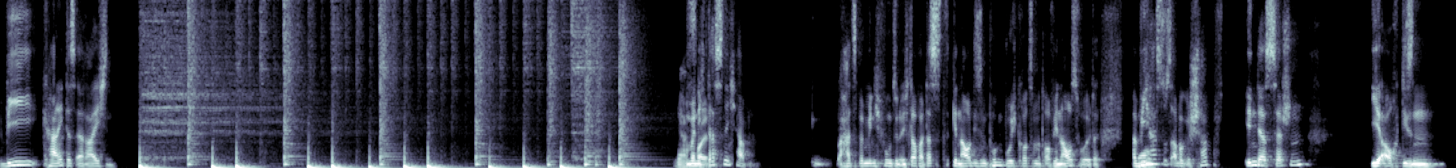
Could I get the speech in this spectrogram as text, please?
wie kann ich das erreichen? Ja, und wenn voll. ich das nicht habe, hat es bei mir nicht funktioniert. Ich glaube, das ist genau diesen Punkt, wo ich kurz mal drauf hinaus wollte. Aber ja. wie hast du es aber geschafft, in der Session ihr auch diesen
